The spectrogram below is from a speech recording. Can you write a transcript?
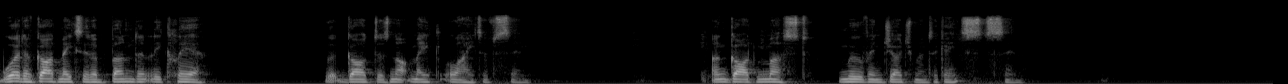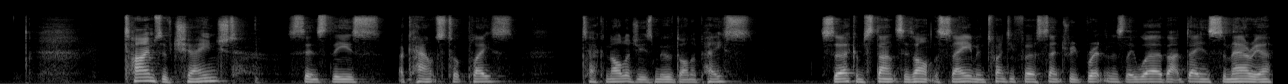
Word of God makes it abundantly clear that God does not make light of sin. And God must move in judgment against sin. Times have changed since these accounts took place. Technology has moved on apace. Circumstances aren't the same in 21st century Britain as they were that day in Samaria.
